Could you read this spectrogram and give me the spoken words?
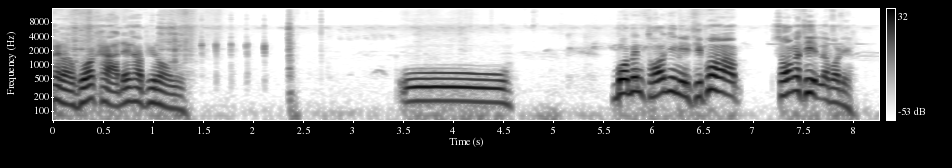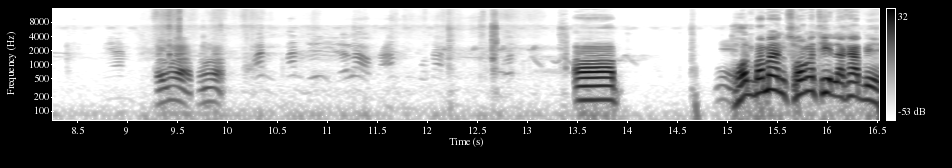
ขนาดหัวขาดได้ครับ พี่น้องนี่อู้บ่เป็นถอนอยู่นี่สิพ่อสองอาทิตย์แล้วบ่เนี่ยถึงแล้วถึงแล้วอ่านี่ถอนประมาณสองอาทิตย์แล้วครับนี่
